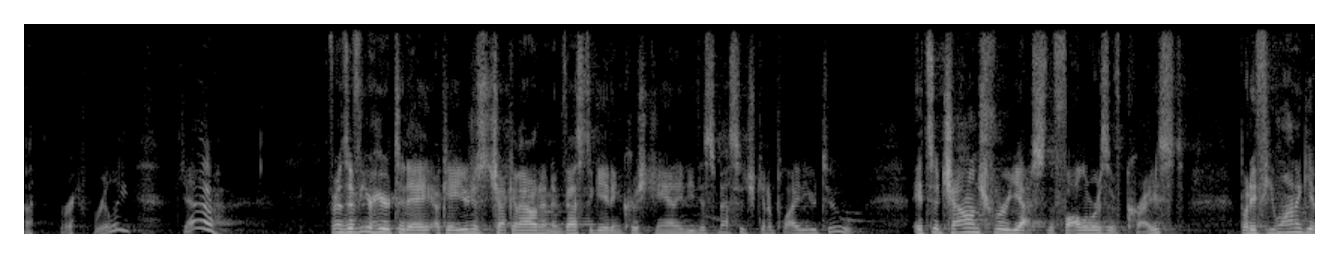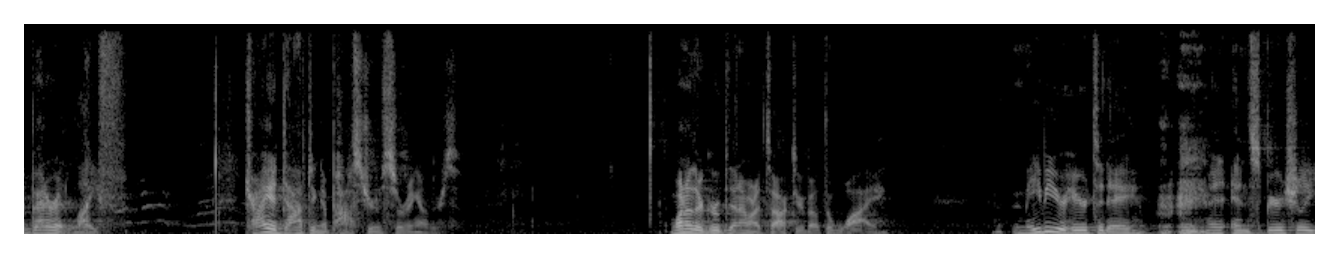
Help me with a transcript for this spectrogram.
really? Yeah. Friends, if you're here today, okay, you're just checking out and investigating Christianity, this message can apply to you too. It's a challenge for, yes, the followers of Christ, but if you want to get better at life, Try adopting a posture of serving others. One other group that I want to talk to about the why. Maybe you're here today and spiritually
